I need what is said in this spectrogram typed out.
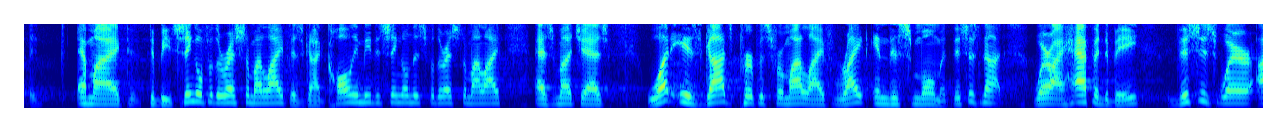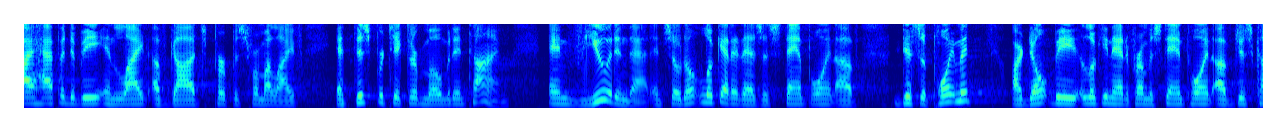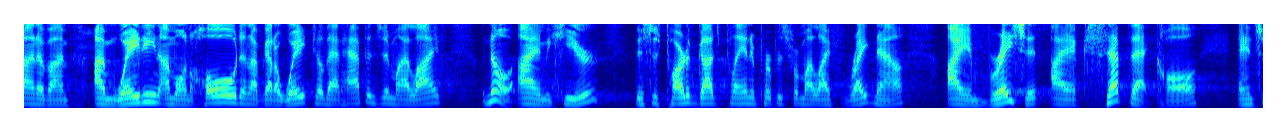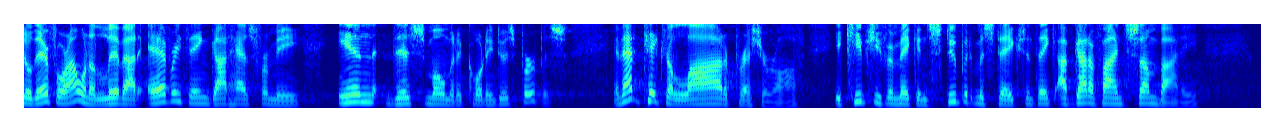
Am I to, to, be single for the rest of my life? Is God calling me to singleness for the rest of my life? As much as what is God's purpose for my life right in this moment? This is not where I happen to be. This is where I happen to be in light of God's purpose for my life at this particular moment in time. And view it in that. And so don't look at it as a standpoint of disappointment or don't be looking at it from a standpoint of just kind of I'm I'm waiting, I'm on hold and I've got to wait till that happens in my life. No, I am here. This is part of God's plan and purpose for my life right now. I embrace it. I accept that call. And so, therefore, I want to live out everything God has for me in this moment according to his purpose. And that takes a lot of pressure off. It keeps you from making stupid mistakes and think, I've got to find somebody.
